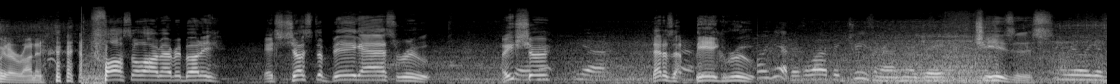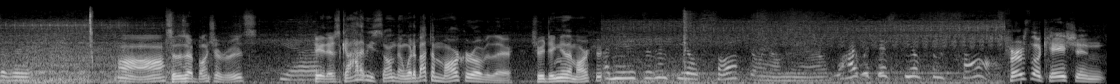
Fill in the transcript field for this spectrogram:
at her running. False alarm, everybody. It's just a big ass root. Are you sure? Yeah. That is a big root. Oh yeah, there's a lot of big trees around here, Jake. Jesus. It really is a root. Aw. So there's a bunch of roots? Yeah. Dude, there's gotta be something. What about the marker over there? Should we dig near the marker? I mean, it doesn't feel soft around there. Why would this feel so soft? First location,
